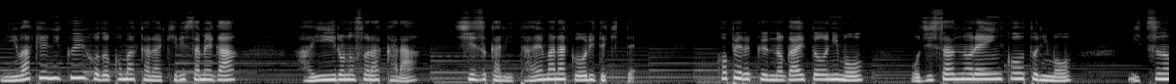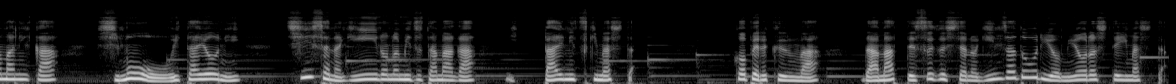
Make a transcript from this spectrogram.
見分けにくいほど細かな霧雨が灰色の空から静かに絶え間なく降りてきて、コペル君の街灯にも、おじさんのレインコートにも、いつの間にか霜を置いたように小さな銀色の水玉がいにつきました。コペル君は黙ってすぐ下の銀座通りを見下ろしていました。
